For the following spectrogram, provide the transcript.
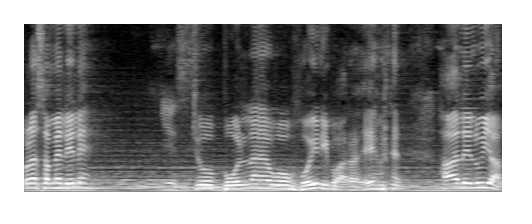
थोड़ा समय ले लें। यस जो बोलना है वो हो ही नहीं पा रहा है। मैन हालेलुया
